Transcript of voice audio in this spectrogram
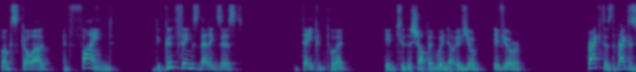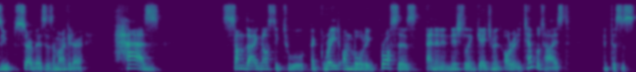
folks go out and find the good things that exist they could put into the shopping window. If your if your practice, the practice you service as a marketer, has some diagnostic tool, a great onboarding process, and an initial engagement already templatized, and this is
